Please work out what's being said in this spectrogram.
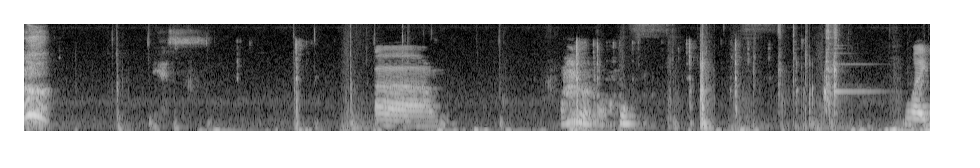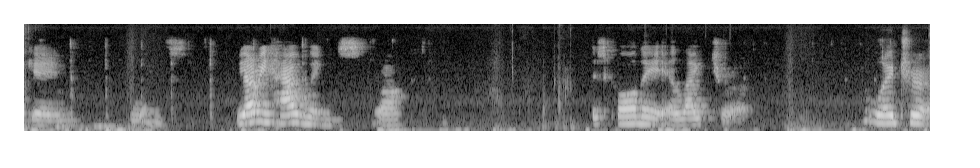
yes. Um, I don't know. Like wings. We already have wings, Rock. It's called a elytra. Elytra,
